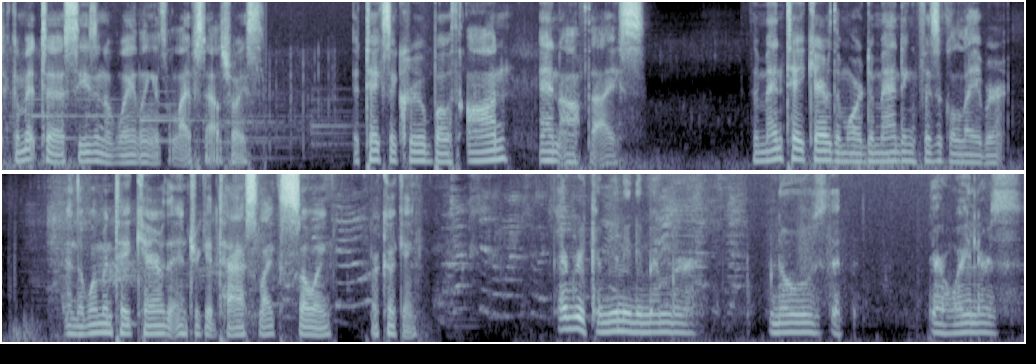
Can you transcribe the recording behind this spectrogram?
To commit to a season of whaling is a lifestyle choice. It takes a crew both on and off the ice. The men take care of the more demanding physical labor, and the women take care of the intricate tasks like sewing or cooking. Every community member knows that they're whalers.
